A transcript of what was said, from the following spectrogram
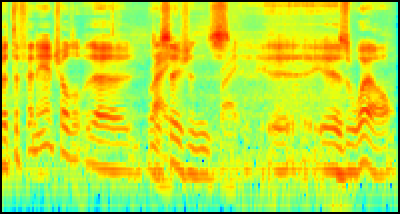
but the financial uh, Right, decisions right. uh, as well.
